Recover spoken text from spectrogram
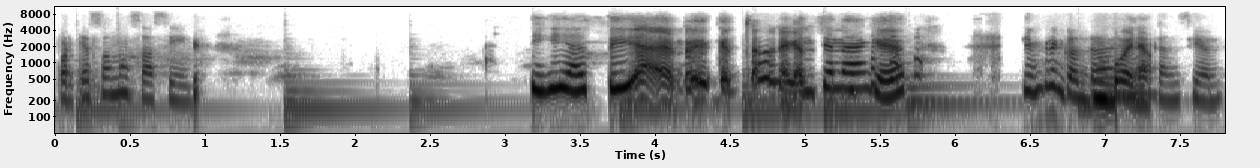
Porque somos así. Sí, así, re cachado una canción nada que ver. Siempre encontramos Bueno. una canción.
